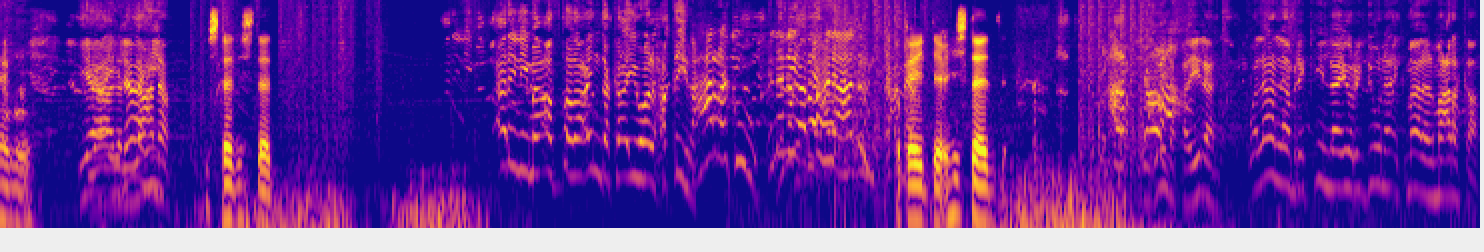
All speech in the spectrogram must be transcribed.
Angle. He's dead, he's dead. Okay, there, he's dead. يغنين قليلا والآن الأمريكيين لا يريدون إكمال المعركة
